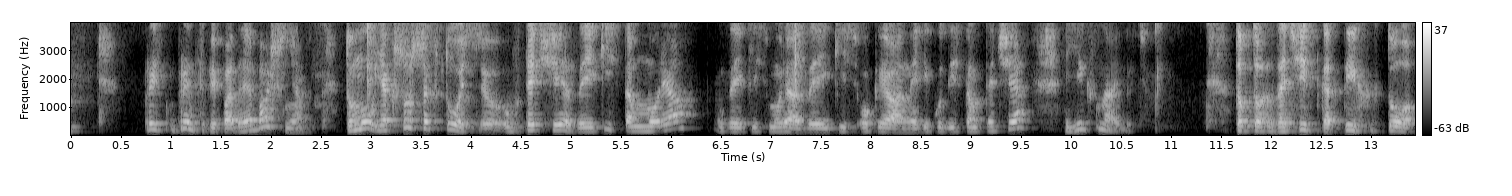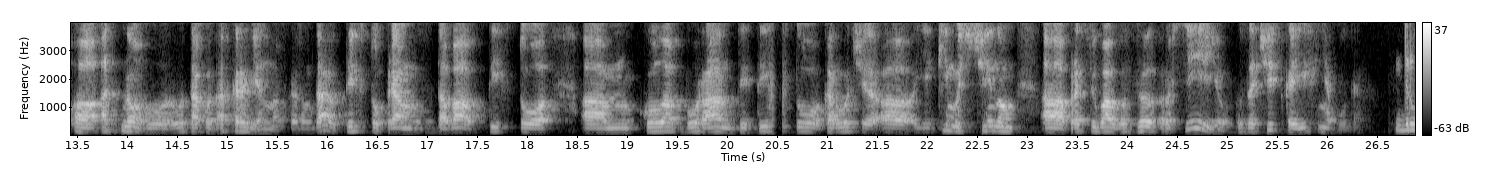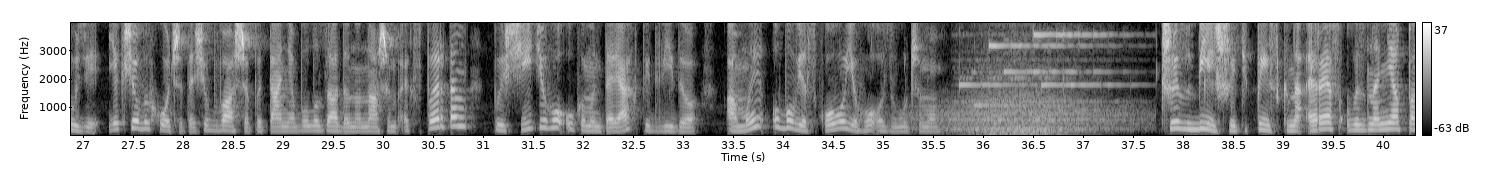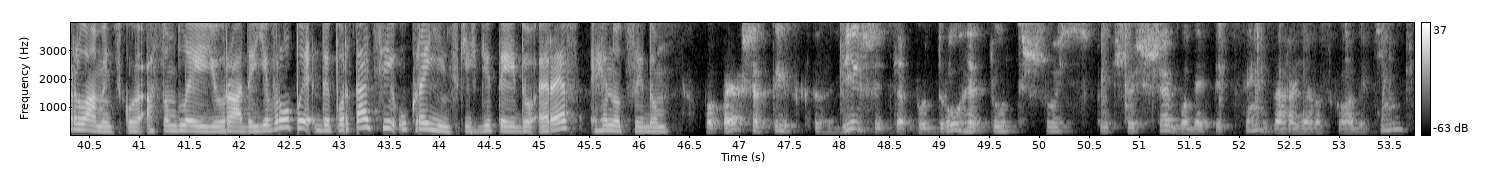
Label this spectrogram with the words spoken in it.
в принципі падає башня. Тому, якщо ще хтось е, втече за якісь там моря, за якісь моря, за якісь океани і кудись там тече, їх знайдуть. Тобто зачистка тих, хто а, от, ну, отак от откровенно, скажімо, да, тих, хто прям здавав, тих, хто ам, колаборанти, тих, хто коротше, а, якимось чином а, працював з Росією, зачистка їхня буде. Друзі, якщо ви хочете, щоб ваше питання було задано нашим експертам, пишіть його у коментарях під відео, а ми обов'язково його озвучимо. Чи збільшить тиск на РФ визнання парламентською асамблеєю Ради Європи депортації українських дітей до РФ геноцидом? По-перше, тиск збільшиться. По-друге, тут щось, тут щось ще буде під цим. Зараз я розкладу тінь.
